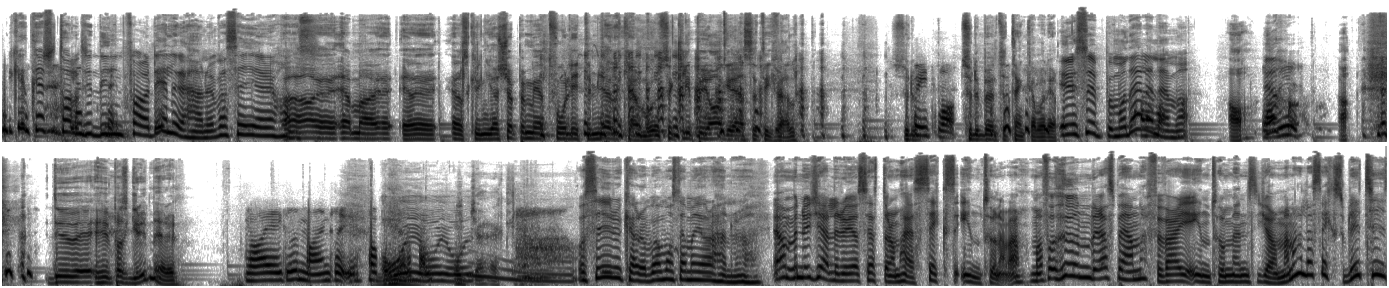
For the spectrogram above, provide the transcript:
Vilket kanske talar till din fördel i det här nu. Vad säger Hans? Ja, eh, Emma, eh, älskling, jag köper med två liter mjölk hem och så klipper jag gräset ikväll. Så du, Skitbra. så du behöver inte tänka på det. Är det supermodellen Emma? Ja. Ja. Du, eh, hur pass grym är du? Jag är grymmare än Gry. Fall. Åh, jäklar. Vad säger du Karo? Vad måste Emma göra här nu då? Ja, men nu gäller det att sätta de här sex introna. Va? Man får 100 spänn för varje intro, men gör man alla sex så blir det 10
